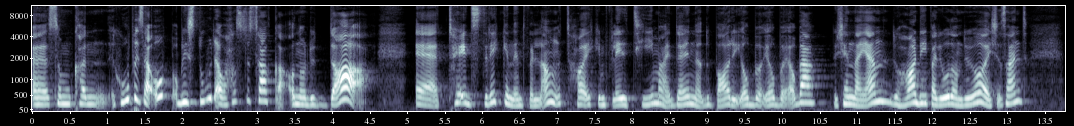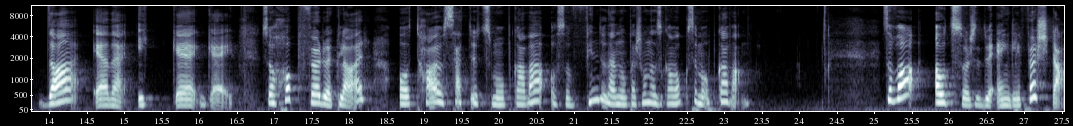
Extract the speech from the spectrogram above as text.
eh, som kan hope seg opp og bli store og hastesaker. Og når du da eh, tøyd strikken din for langt, har ikke flere timer i døgnet, du bare jobber og jobber og jobber, du kjenner deg igjen, du har de periodene du òg, ikke sant? Da er det ikke gøy. Så hopp før du er klar, og ta og sett ut små oppgaver, og så finner du deg noen personer som kan vokse med oppgavene. Så hva outsourcer du egentlig først, da?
